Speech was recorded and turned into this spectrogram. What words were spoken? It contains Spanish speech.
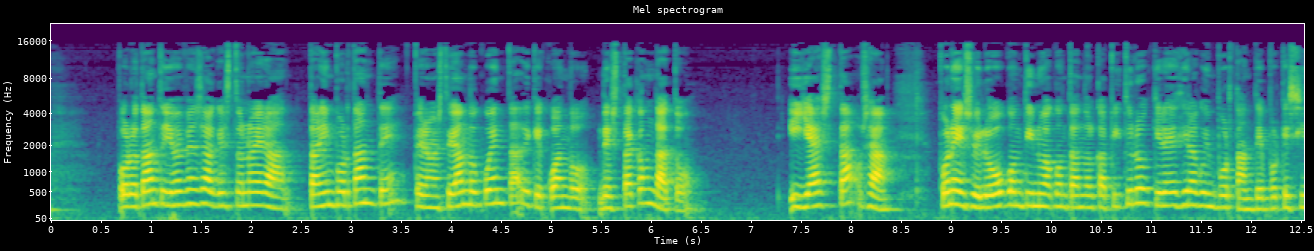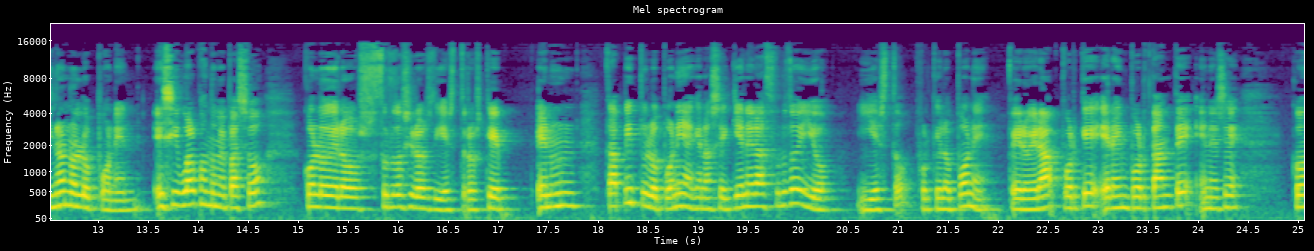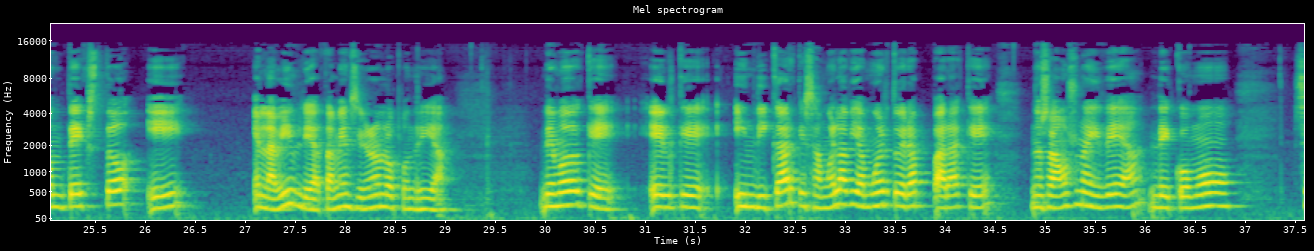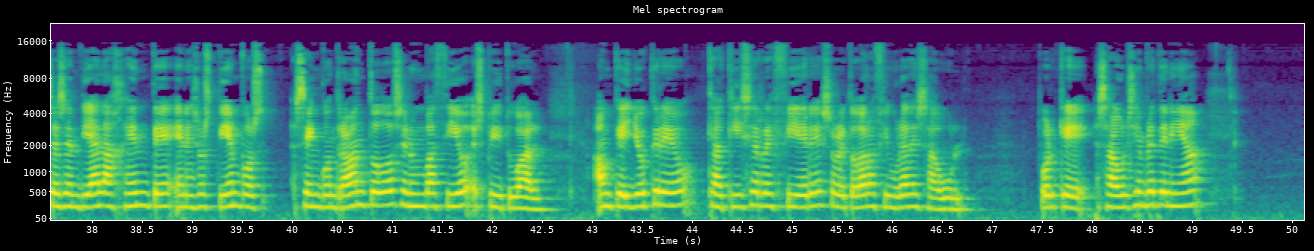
Por lo tanto, yo me pensaba que esto no era tan importante, pero me estoy dando cuenta de que cuando destaca un dato y ya está, o sea, pone eso y luego continúa contando el capítulo, quiere decir algo importante, porque si no, no lo ponen. Es igual cuando me pasó con lo de los zurdos y los diestros, que en un capítulo ponía que no sé quién era zurdo y yo, ¿y esto? ¿Por qué lo pone? Pero era porque era importante en ese contexto y en la Biblia también, si no, no lo pondría. De modo que el que indicar que Samuel había muerto era para que nos hagamos una idea de cómo se sentía la gente en esos tiempos. Se encontraban todos en un vacío espiritual, aunque yo creo que aquí se refiere sobre todo a la figura de Saúl, porque Saúl siempre tenía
